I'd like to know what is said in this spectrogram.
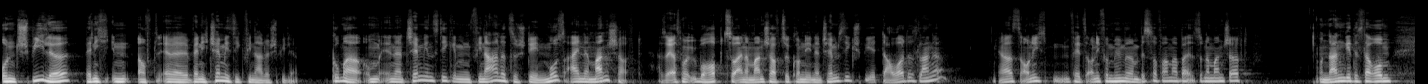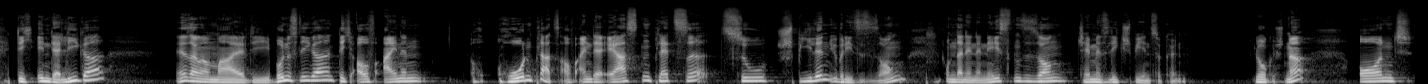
und spiele, wenn ich, in, auf, äh, wenn ich Champions League Finale spiele guck mal, um in der Champions League im Finale zu stehen, muss eine Mannschaft, also erstmal überhaupt zu einer Mannschaft zu kommen, die in der Champions League spielt, dauert es lange. Ja, ist auch nicht, fällt auch nicht vom Himmel, dann bist du auf einmal bei so einer Mannschaft. Und dann geht es darum, dich in der Liga, ja, sagen wir mal die Bundesliga, dich auf einen hohen Platz, auf einen der ersten Plätze zu spielen über diese Saison, um dann in der nächsten Saison Champions League spielen zu können. Logisch, ne? Und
